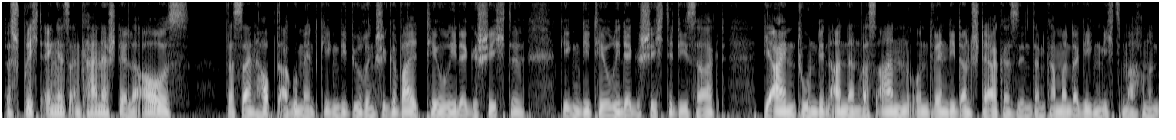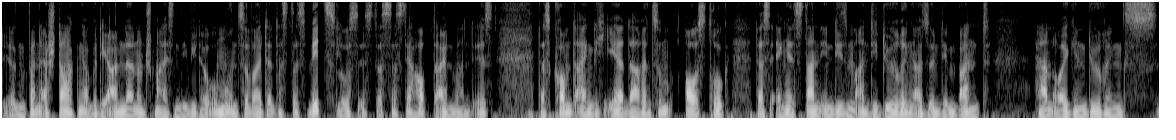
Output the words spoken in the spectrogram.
Das spricht Engels an keiner Stelle aus. Das ist sein Hauptargument gegen die Düringsche Gewalttheorie der Geschichte, gegen die Theorie der Geschichte, die sagt, die einen tun den anderen was an und wenn die dann stärker sind, dann kann man dagegen nichts machen und irgendwann erstarken aber die anderen und schmeißen die wieder um und so weiter, dass das witzlos ist, dass das der Haupteinwand ist. Das kommt eigentlich eher darin zum Ausdruck, dass Engels dann in diesem Anti-Düring, also in dem Band Herrn Eugen Dürings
